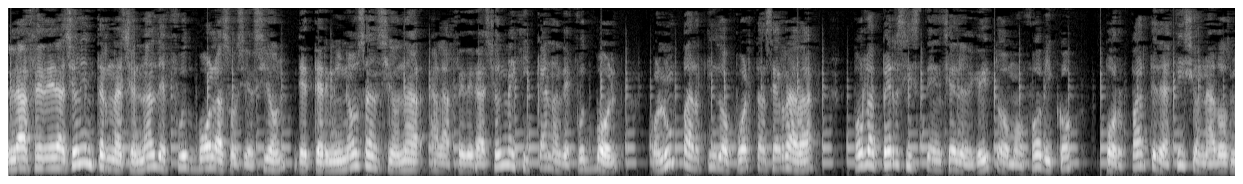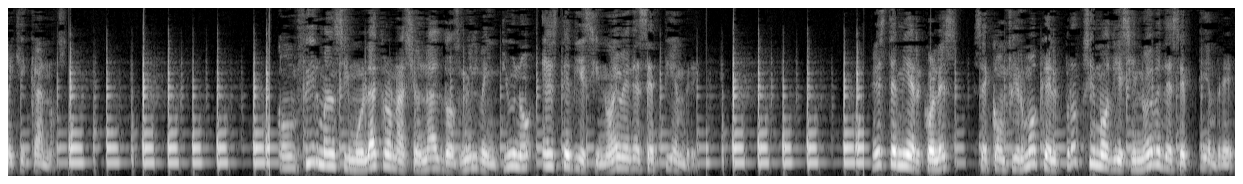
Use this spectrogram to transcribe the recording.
La Federación Internacional de Fútbol Asociación determinó sancionar a la Federación Mexicana de Fútbol con un partido a puerta cerrada por la persistencia del grito homofóbico por parte de aficionados mexicanos. Confirman Simulacro Nacional 2021 este 19 de septiembre. Este miércoles se confirmó que el próximo 19 de septiembre,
